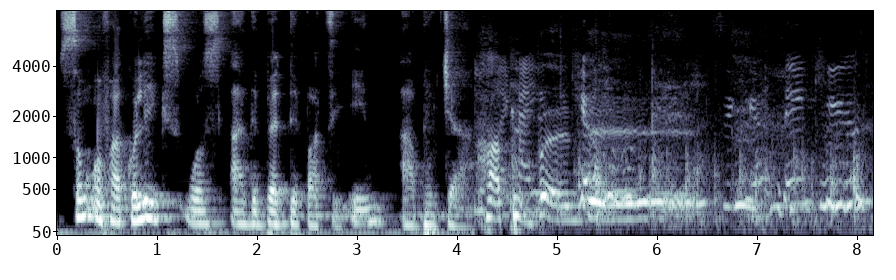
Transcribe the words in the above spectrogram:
Some of her colleagues was at the birthday party in Abuja. Happy birthday! Thank you.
